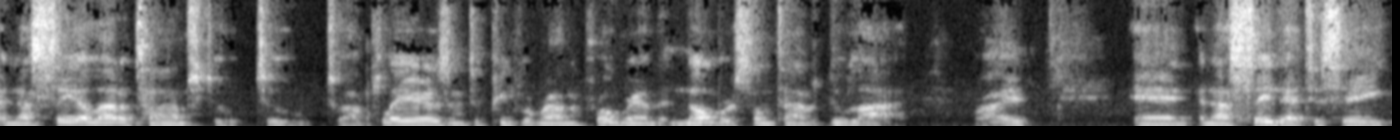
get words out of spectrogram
and I say a lot of times to to to our players and to people around the program that numbers sometimes do lie, right? And and I say that to say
